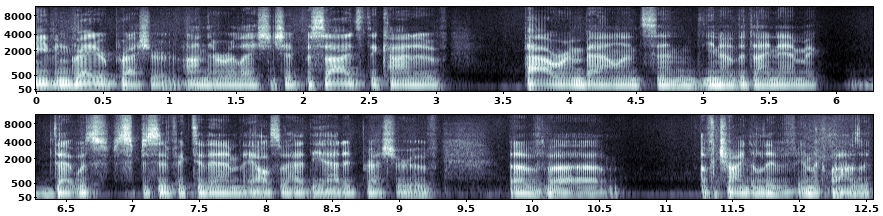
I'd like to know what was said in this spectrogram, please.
even greater pressure on their relationship. Besides the kind of power imbalance and you know the dynamic that was specific to them, they also had the added pressure of of uh, of trying to live in the closet.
